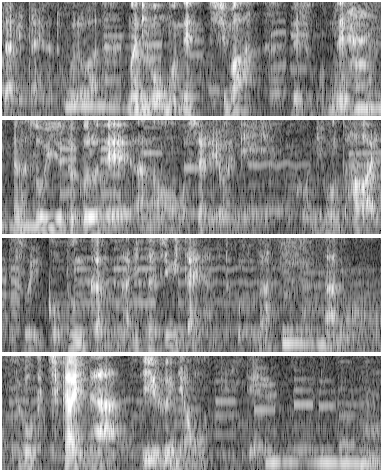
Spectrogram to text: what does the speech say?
たみたいなところは、まあ、日本もね島ですもんね、だからそういうところであのおっしゃるようにこう日本とハワイってそういうこう文化の成り立ちみたいなところが、あのすごく近いなっていうふうには思っていて、うん。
